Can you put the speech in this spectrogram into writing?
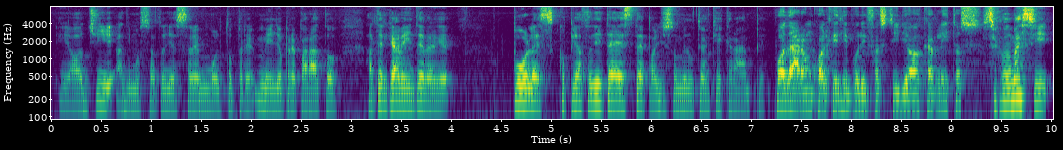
e oggi ha dimostrato di essere molto pre- meglio preparato atleticamente perché Paul è scoppiato di testa e poi gli sono venuti anche i crampi. Può dare un qualche tipo di fastidio a Carlitos? Secondo me sì,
